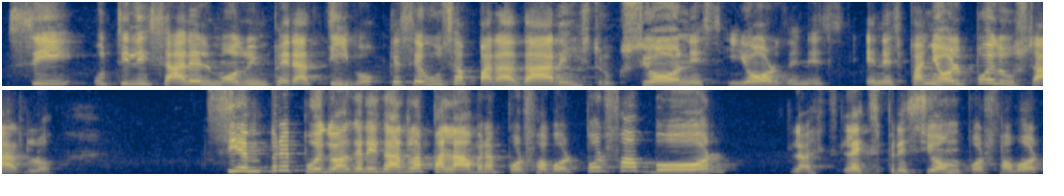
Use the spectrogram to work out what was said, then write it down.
sí utilizar el modo imperativo, que se usa para dar instrucciones y órdenes. En español puedo usarlo. Siempre puedo agregar la palabra por favor. Por favor, la, expresión por favor.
